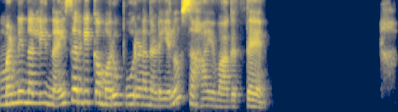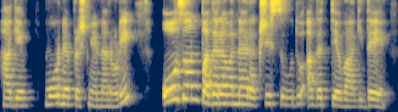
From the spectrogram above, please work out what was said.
ಮಣ್ಣಿನಲ್ಲಿ ನೈಸರ್ಗಿಕ ಮರುಪೂರಣ ನಡೆಯಲು ಸಹಾಯವಾಗುತ್ತೆ. ಹಾಗೆ ಮೂರನೇ ಪ್ರಶ್ನೆಯನ್ನ ನೋಡಿ. ಓಝೋನ್ ಪದರವನ್ನ ರಕ್ಷಿಸುವುದು ಅಗತ್ಯವಾಗಿದೆ.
